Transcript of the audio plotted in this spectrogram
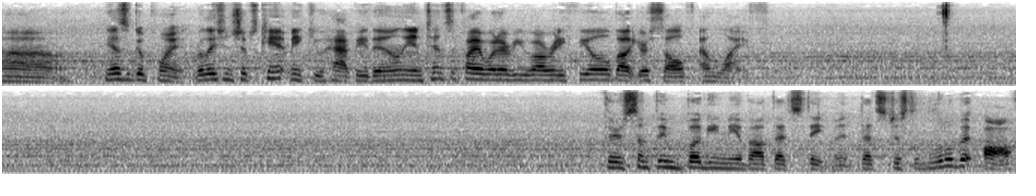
Uh, he has a good point. Relationships can't make you happy, they only intensify whatever you already feel about yourself and life. There's something bugging me about that statement that's just a little bit off,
